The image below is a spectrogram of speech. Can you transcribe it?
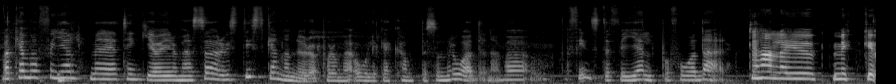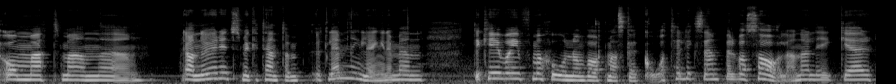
Vad kan man få hjälp med, tänker jag, i de här servicediskarna nu då på de här olika campusområdena? Vad, vad finns det för hjälp att få där? Det handlar ju mycket om att man... eh, Ja, nu är det inte så mycket tentautlämning längre men det kan ju vara information om vart man ska gå till exempel, var salarna ligger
